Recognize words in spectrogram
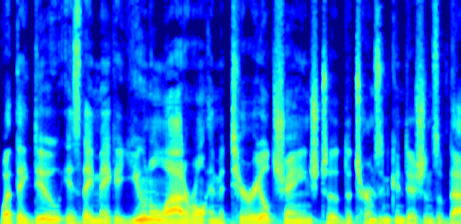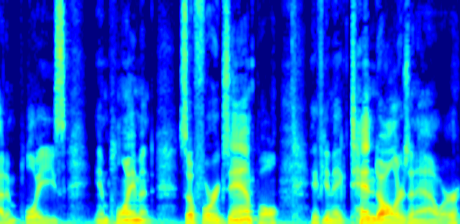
What they do is they make a unilateral and material change to the terms and conditions of that employee's employment. So, for example, if you make $10 an hour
